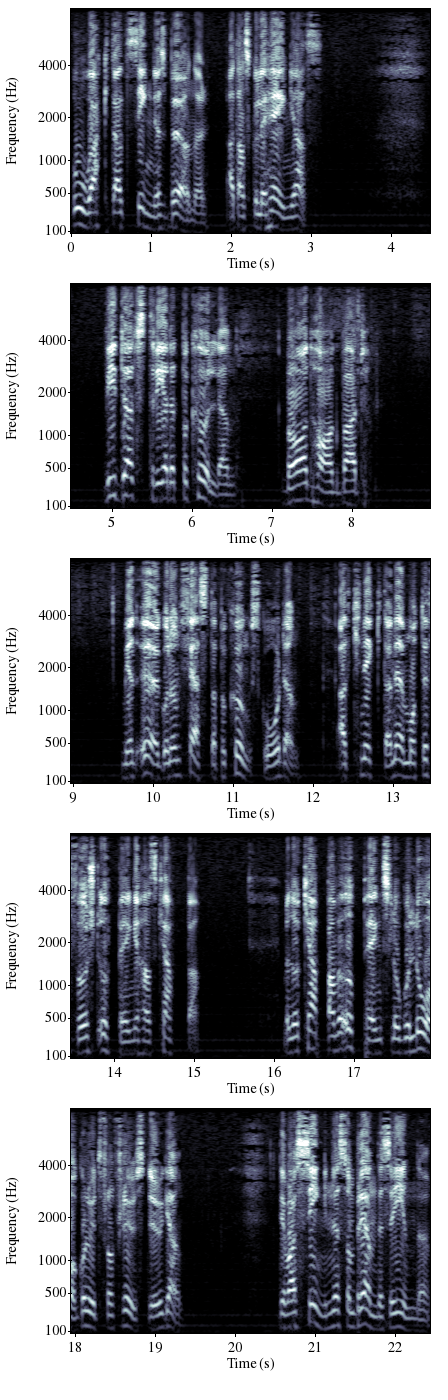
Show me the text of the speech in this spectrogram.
oaktat Signes böner, att han skulle hängas. Vid dödsträdet på kullen bad Hagbard med ögonen fästa på kungsgården att knäktarna måtte först upphänga hans kappa. Men då kappan var upphängd slog och lågor ut från frustugan. Det var Signe som brände sig inne.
